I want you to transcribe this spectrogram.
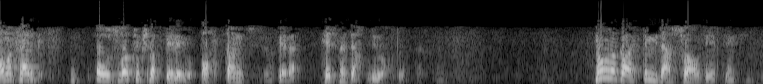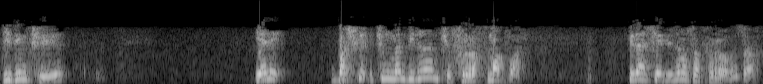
Amma fərq ovucuna tökülüb belə yuyur, altdan belə. Heç nə dəxli yoxdur. Mən ona qayıtdım, bir dənə sual verdim. Dedim ki, yəni, başqa, çünki mən bilirəm ki, fırlatmaq var. Bir dənə şey deyəcəm, o fırlanacaq.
